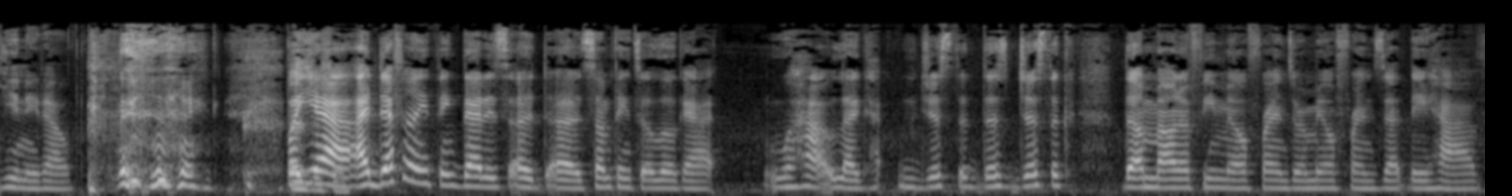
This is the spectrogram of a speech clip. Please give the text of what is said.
you need help. but yeah, I definitely think that is a, uh, something to look at. How like just the, just the the amount of female friends or male friends that they have,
